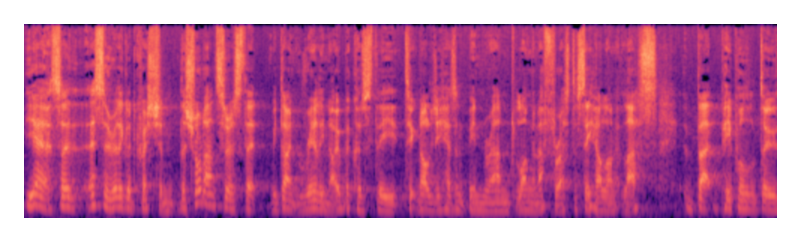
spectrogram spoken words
Yeah, so that's a really good question. The short answer is that we don't really know because the technology hasn't been around long enough for us to see how long it lasts. But people do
